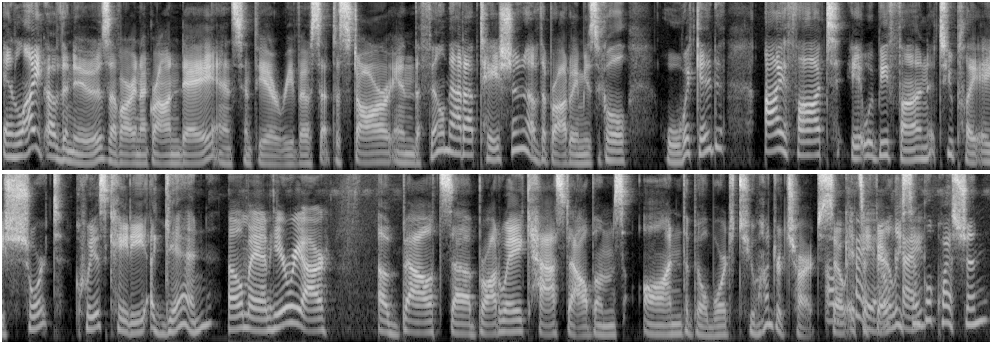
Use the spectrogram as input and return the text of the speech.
In light of the news of Ariana Grande and Cynthia Erivo set to star in the film adaptation of the Broadway musical Wicked, I thought it would be fun to play a short quiz Katie again Oh man, here we are. about uh, Broadway cast albums on the Billboard 200 chart. So it's a Okay, fairly okay. simple question.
